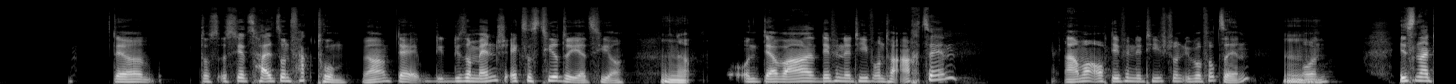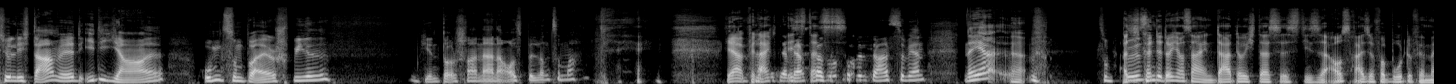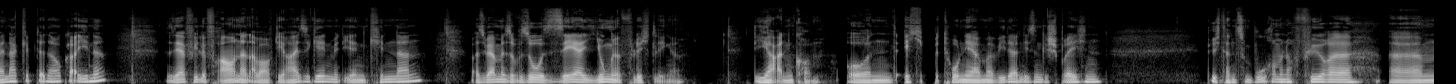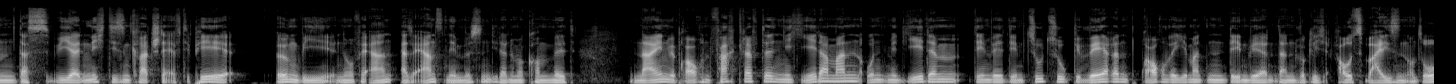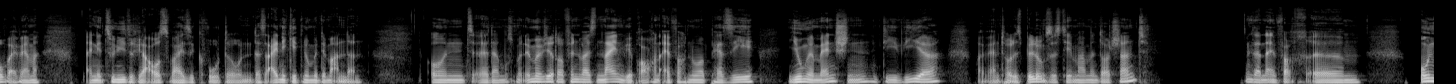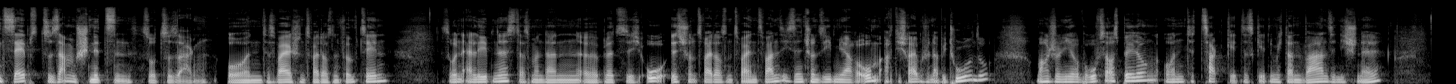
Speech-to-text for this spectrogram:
der, das ist jetzt halt so ein Faktum, ja. Der, die, dieser Mensch existierte jetzt hier. Ja. Und der war definitiv unter 18, aber auch definitiv schon über 14. Mhm. Und ist natürlich damit ideal, um zum Beispiel hier in Deutschland eine Ausbildung zu machen? ja, vielleicht ist das Potenzial zu werden. Naja, ja. so also es könnte durchaus sein, dadurch, dass es diese Ausreiseverbote für Männer gibt in der Ukraine, sehr viele Frauen dann aber auf die Reise gehen mit ihren Kindern. Also wir haben ja sowieso sehr junge Flüchtlinge, die hier ankommen. Und ich betone ja immer wieder in diesen Gesprächen, die ich dann zum Buch immer noch führe, ähm, dass wir nicht diesen Quatsch der FDP irgendwie nur für ernst, also ernst nehmen müssen, die dann immer kommen mit, nein, wir brauchen Fachkräfte, nicht jedermann und mit jedem, den wir dem Zuzug gewähren, brauchen wir jemanden, den wir dann wirklich ausweisen und so, weil wir haben eine zu niedrige Ausweisequote und das eine geht nur mit dem anderen. Und äh, da muss man immer wieder darauf hinweisen, nein, wir brauchen einfach nur per se junge Menschen, die wir, weil wir ein tolles Bildungssystem haben in Deutschland, dann einfach ähm, uns selbst zusammenschnitzen, sozusagen. Und das war ja schon 2015 so ein Erlebnis, dass man dann äh, plötzlich, oh, ist schon 2022, sind schon sieben Jahre um, ach, die schreiben schon Abitur und so, machen schon ihre Berufsausbildung und zack geht. Das geht nämlich dann wahnsinnig schnell.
